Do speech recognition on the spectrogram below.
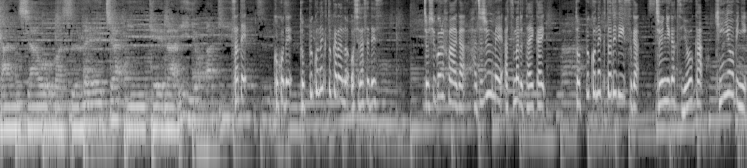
感謝を忘れちゃいけないよ。さてここでトップコネクトからのお知らせです。女子ゴルファーが80名集まる大会。トップコネクトレディースが12月8日金曜日に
